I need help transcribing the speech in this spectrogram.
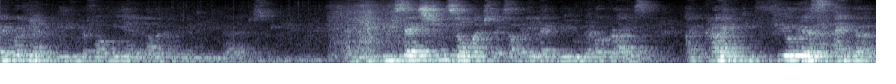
everybody had to leave before me and another community leader had to speak. And it incensed me so much that somebody like me who never cries, I cried in furious anger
